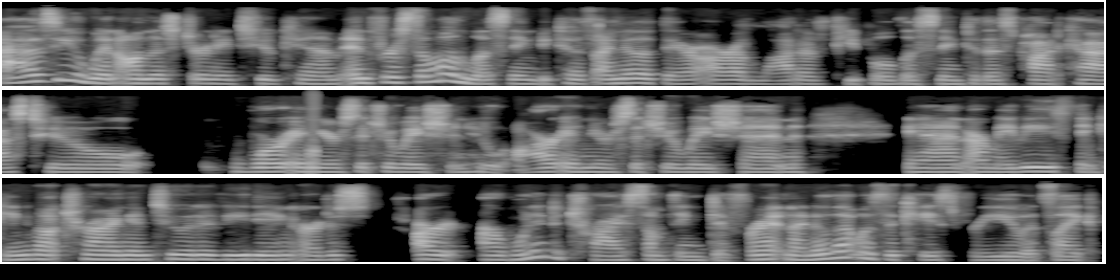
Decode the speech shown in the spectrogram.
as you went on this journey to Kim, and for someone listening, because I know that there are a lot of people listening to this podcast who were in your situation, who are in your situation, and are maybe thinking about trying intuitive eating or just are, are wanting to try something different. And I know that was the case for you. It's like,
